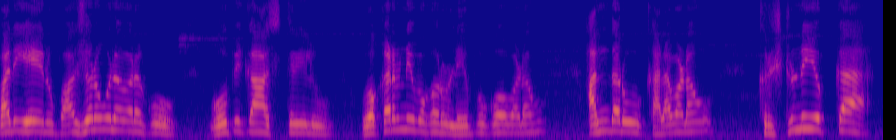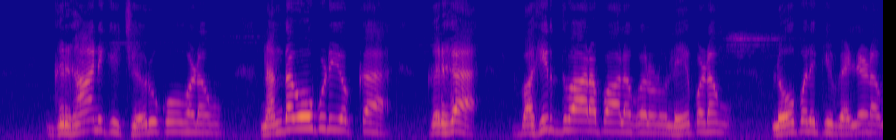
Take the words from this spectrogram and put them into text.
పదిహేను పాశురముల వరకు గోపికా స్త్రీలు ఒకరిని ఒకరు లేపుకోవడం అందరూ కలవడం కృష్ణుని యొక్క గృహానికి చేరుకోవడం నందగోపుడి యొక్క గృహ బహిర్ద్వారపాలకులను లేపడం లోపలికి వెళ్ళడం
